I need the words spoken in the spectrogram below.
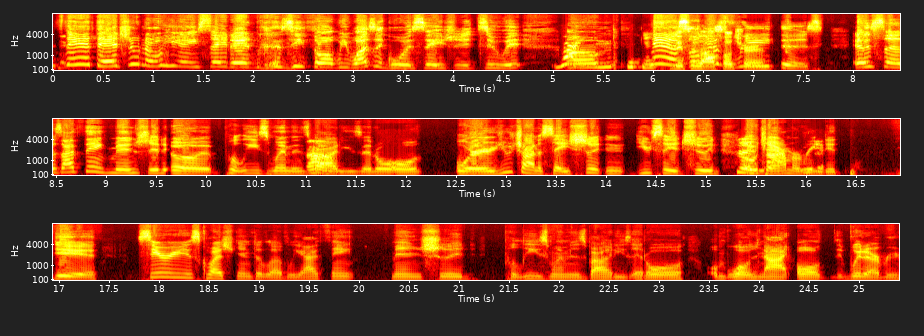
back. said that. You know, he ain't say that because he thought we wasn't going to say shit to it. Right. Um, yeah, This so is let's also true. read this. It says, "I think men should uh police women's Oh. bodies at all." Or are you trying to say shouldn't? You said should. Should okay, I'm gonna read it. Yeah, serious question to Lovely. I think men should police women's bodies at all. Um, Well, not all, whatever.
